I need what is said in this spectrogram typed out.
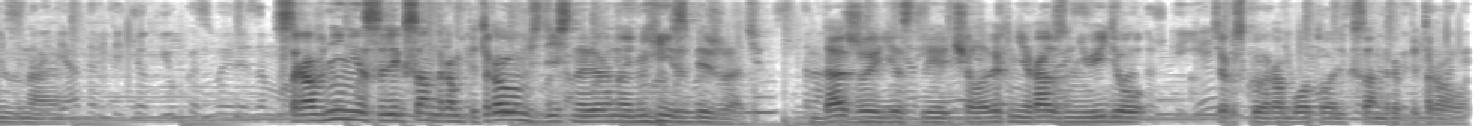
Не знаю. Сравнение с Александром Петровым здесь, наверное, не избежать. Даже если человек ни разу не видел актерскую работу Александра Петрова.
